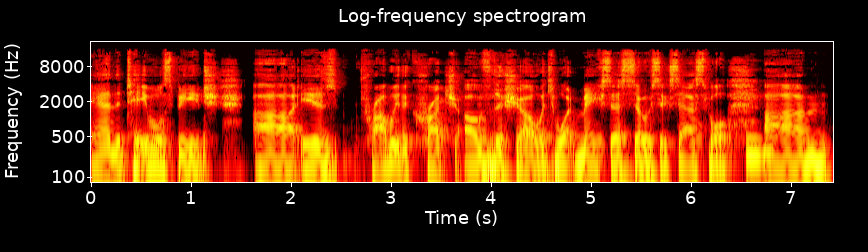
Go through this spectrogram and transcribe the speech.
And the table speech uh, is probably the crutch of the show. It's what makes us so successful. Mm-hmm. Um,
